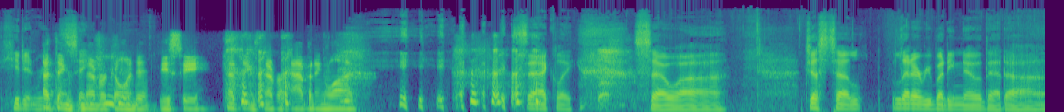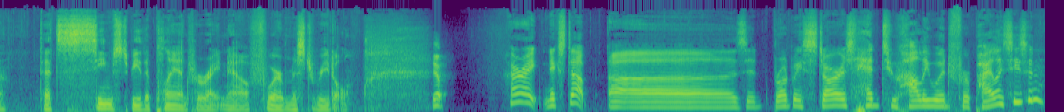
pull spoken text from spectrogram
he didn't. Really that thing's say. never going to NBC. That thing's never happening live. yeah, exactly. so, uh, just to let everybody know that uh, that seems to be the plan for right now for Mr. Riedel. Yep. All right, next up, uh, is it Broadway stars head to Hollywood for pilot season?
